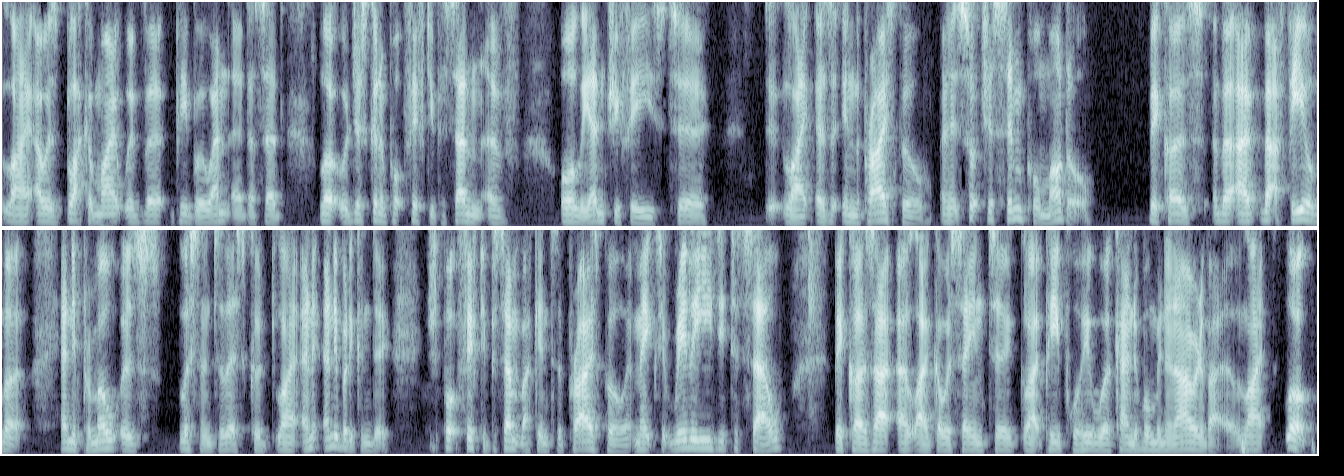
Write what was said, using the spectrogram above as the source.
like I was black and white with the people who entered. I said, look, we're just going to put fifty percent of all the entry fees to like as in the prize pool, and it's such a simple model because that I, that I feel that any promoters listening to this could like any, anybody can do. Just put 50% back into the prize pool. It makes it really easy to sell because I, I, like i was saying to like people who were kind of umming and ahhing about it like look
